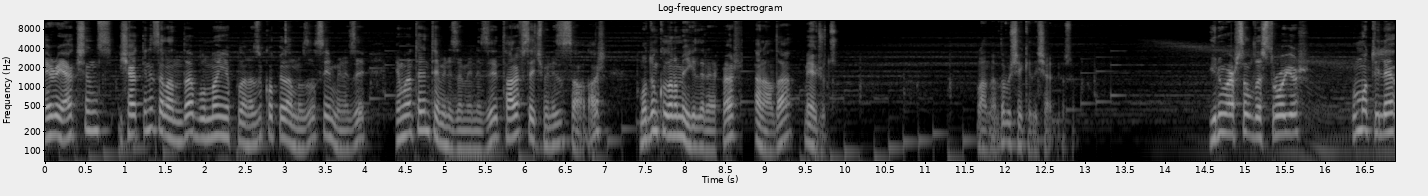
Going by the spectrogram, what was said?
Area Actions, işaretlediğiniz alanda bulunan yapılarınızı kopyalamanızı, silmenizi, envanterin temizlemenizi, tarif seçmenizi sağlar. Modun kullanımı ilgili rehber kanalda mevcut. Alanları da bu şekilde işaretliyorsun. Universal Destroyer. Bu mod ile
